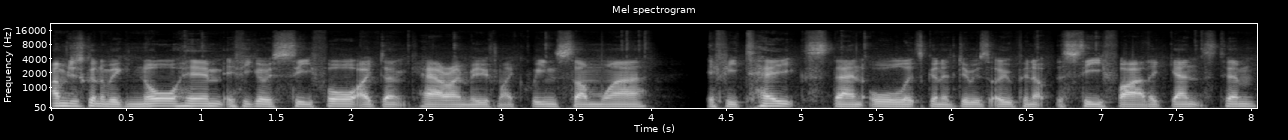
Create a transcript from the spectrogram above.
I'm just going to ignore him. If he goes c4, I don't care. I move my queen somewhere. If he takes, then all it's going to do is open up the c file against him.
